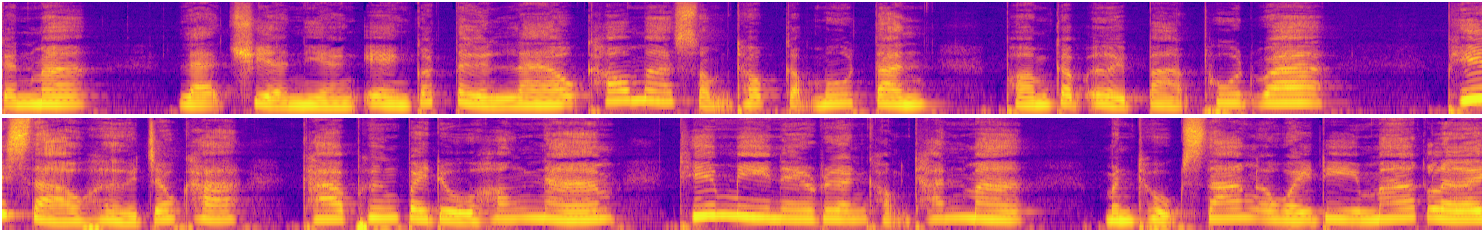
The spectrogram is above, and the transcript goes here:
กันมา และเฉียเหนียงเองก็ตื่นแล้วเข้ามาสมทบกับมู่ตัน พร้อมกับเอ่ยปากพูดว่า พี่สาวเหอเจ้าคะข้าเพิ่งไปดูห้องน้ำที่มีในเรือนของท่านมา มันถูกสร้างเอาไว้ดีมากเลย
